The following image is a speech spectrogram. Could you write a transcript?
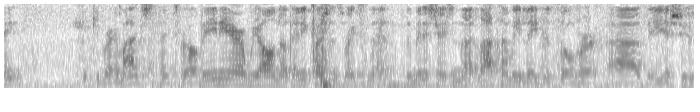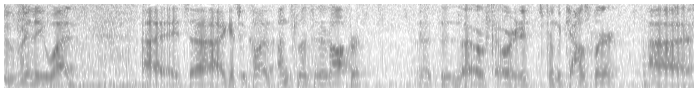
right, thank you very much, thanks for all being here. We all know, any questions, Rick, from the administration, the last time we laid this over, uh, the issue really was, uh, it's, a- I guess we call it unsolicited offer. That's uh, or, it's from the counselor. Uh,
